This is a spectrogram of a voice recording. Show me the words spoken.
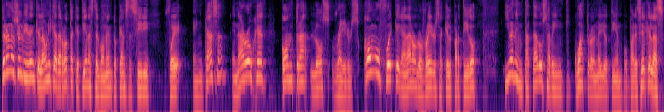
Pero no se olviden que la única derrota que tiene hasta el momento Kansas City fue en casa, en Arrowhead, contra los Raiders. ¿Cómo fue que ganaron los Raiders aquel partido? Iban empatados a 24 al medio tiempo. Parecía que las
